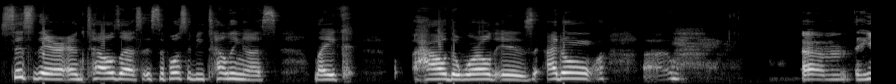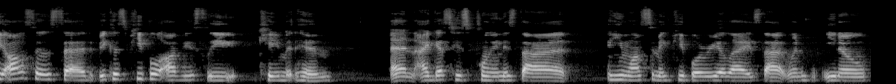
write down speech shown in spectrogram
sits there and tells us is supposed to be telling us like how the world is. I don't uh, um, he also said because people obviously came at him and I guess his point is that he wants to make people realize that when, you know,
